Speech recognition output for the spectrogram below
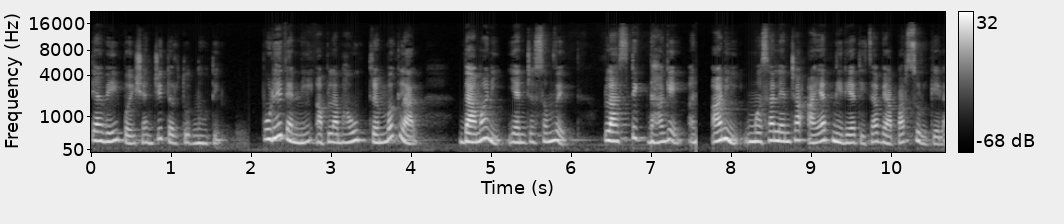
त्यावेळी पैशांची तरतूद नव्हती. पुढे त्यांनी आपला भाऊ त्र्यंबकलाल दामाणी यांच्या समवेत प्लास्टिक धागे आणि मसाल्यांच्या आयात निर्यातीचा व्यापार सुरू केला.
